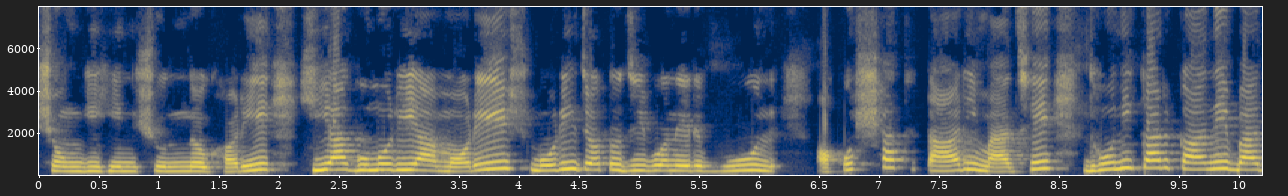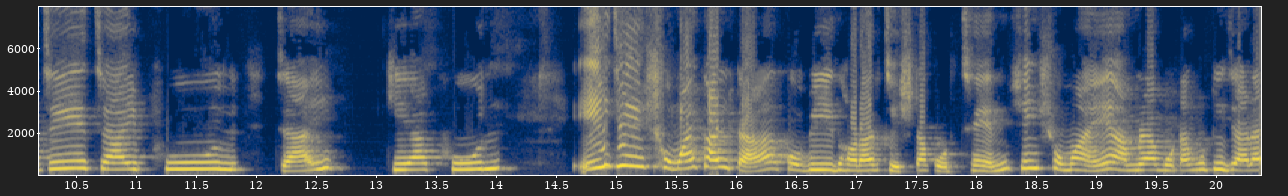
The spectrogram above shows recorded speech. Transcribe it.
সঙ্গীহীন শূন্য ঘরে, হিয়া গুমরিয়া মরে মরি যত জীবনের ভুল। অকস্মাৎ তারই মাঝে ধনিকার কানে বাজে, চাই ফুল, চাই কেয়া ফুল। এই যে সময়কালটা কবি ধরার চেষ্টা করছেন, সেই সময়ে আমরা মোটামুটি যারা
